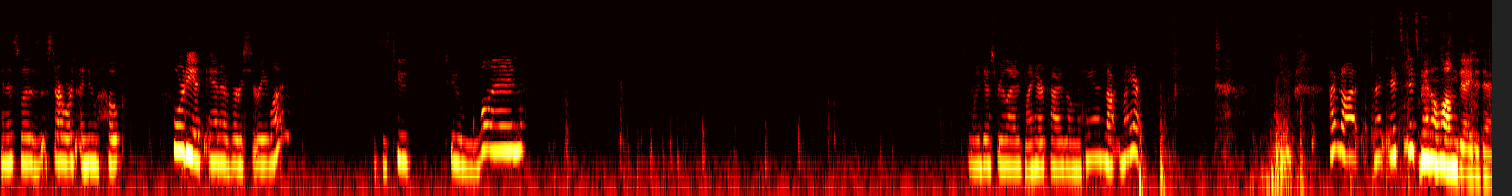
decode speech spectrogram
And this was Star Wars A New Hope 40th anniversary one. This is 221. I just realized my hair tie is on my hand, not my hair. I'm not, it's it's been a long day today.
